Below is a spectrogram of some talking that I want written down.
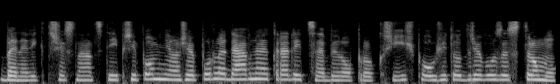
Benedikt XVI. připomněl, že podle dávné tradice bylo pro kříž použito dřevo ze stromu,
